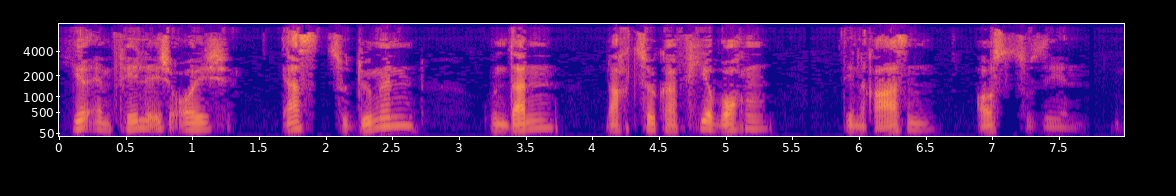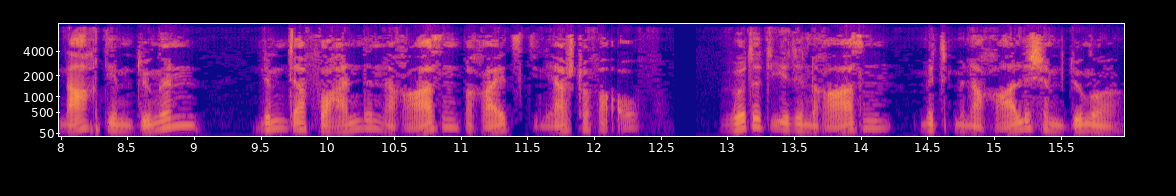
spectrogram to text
Hier empfehle ich euch, erst zu düngen und dann nach circa vier Wochen den Rasen auszusehen. Nach dem Düngen nimmt der vorhandene Rasen bereits die Nährstoffe auf. Würdet ihr den Rasen mit mineralischem Dünger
